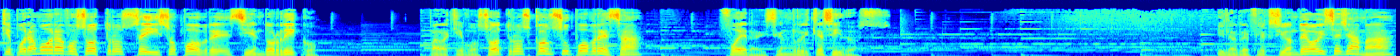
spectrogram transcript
que por amor a vosotros se hizo pobre siendo rico para que vosotros con su pobreza fuerais enriquecidos. Y la reflexión de hoy se llama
